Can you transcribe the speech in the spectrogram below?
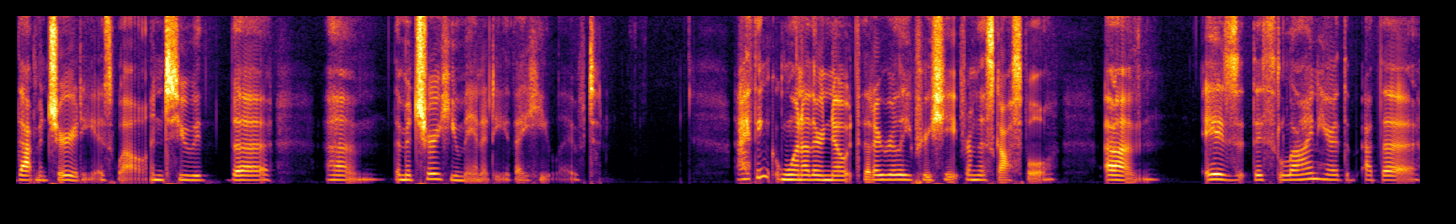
that maturity as well, and to the um, the mature humanity that he lived. I think one other note that I really appreciate from this gospel um, is this line here at the at the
